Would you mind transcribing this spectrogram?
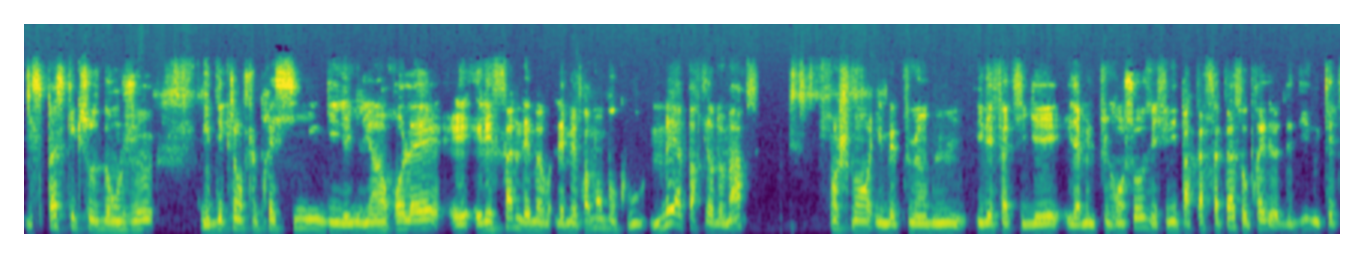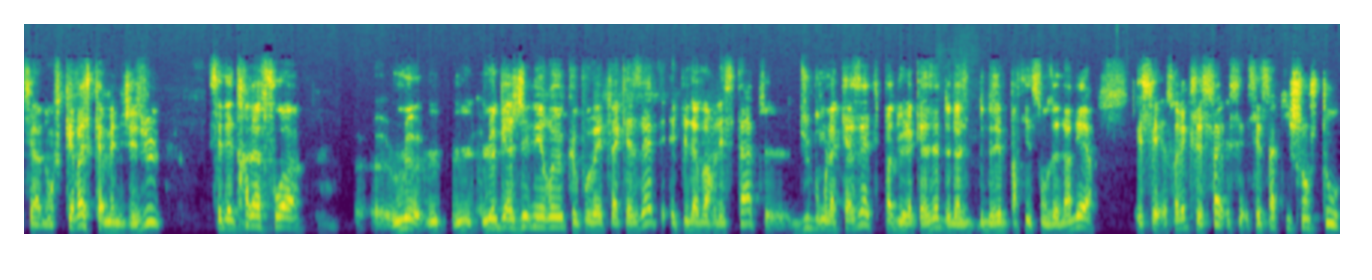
il se passe quelque chose dans le jeu, il déclenche le pressing, il, y a un relais et, les fans l'aimaient vraiment beaucoup. Mais à partir de mars, franchement, il met plus un but, il est fatigué, il amène plus grand chose, il finit par perdre sa place auprès de, de Dean Ketia. Donc ce qui reste qu'amène Jésus, c'est d'être à la fois le, le, gars généreux que pouvait être la casette et puis d'avoir les stats du bon la casette, pas du la casette de la deuxième partie de son dernière. Et c'est vrai que c'est ça, ça qui change tout.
